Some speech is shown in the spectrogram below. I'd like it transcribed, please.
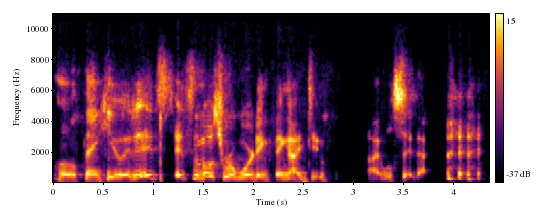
Well, thank you. It, it's it's the most rewarding thing I do. I will say that.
